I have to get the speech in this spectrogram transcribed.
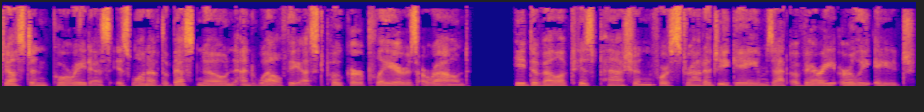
Justin Corrades is one of the best known and wealthiest poker players around. He developed his passion for strategy games at a very early age.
